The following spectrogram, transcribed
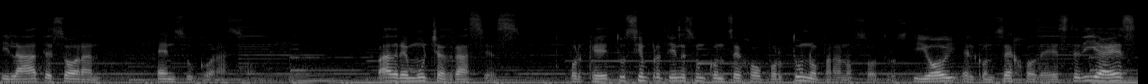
y la atesoran en su corazón. Padre, muchas gracias, porque tú siempre tienes un consejo oportuno para nosotros y hoy el consejo de este día es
